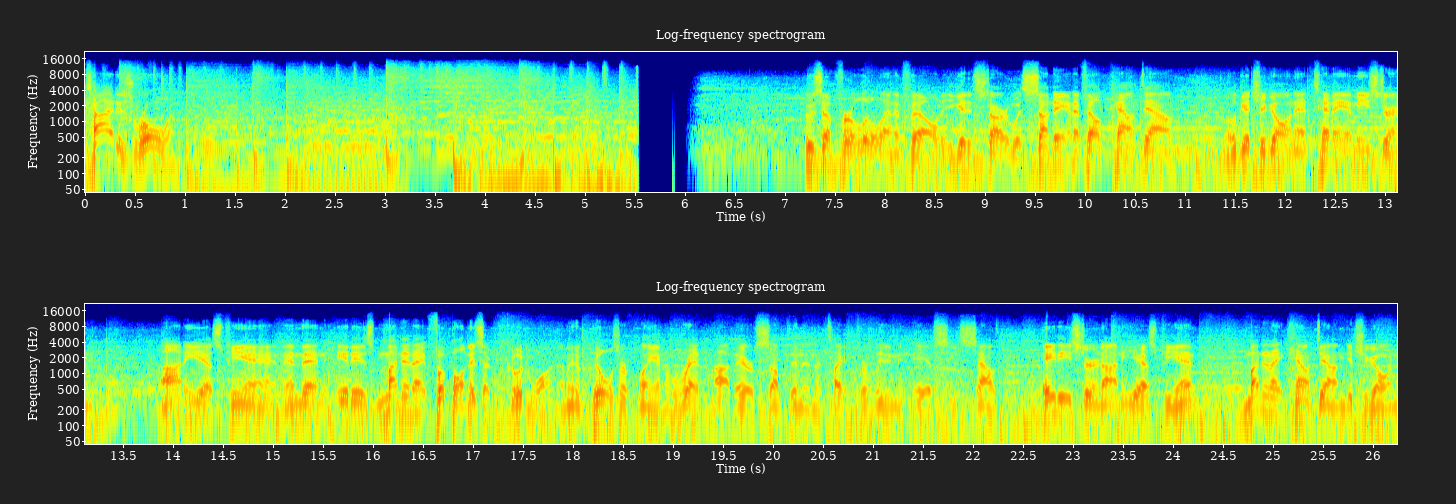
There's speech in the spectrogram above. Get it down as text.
tide is rolling. Who's up for a little NFL? You get it started with Sunday NFL Countdown. We'll get you going at 10 a.m. Eastern on ESPN. And then it is Monday Night Football, and it's a good one. I mean, the Bills are playing red hot. They are something, and the Titans are leading the AFC South. 8 Eastern on ESPN. Monday Night Countdown gets you going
